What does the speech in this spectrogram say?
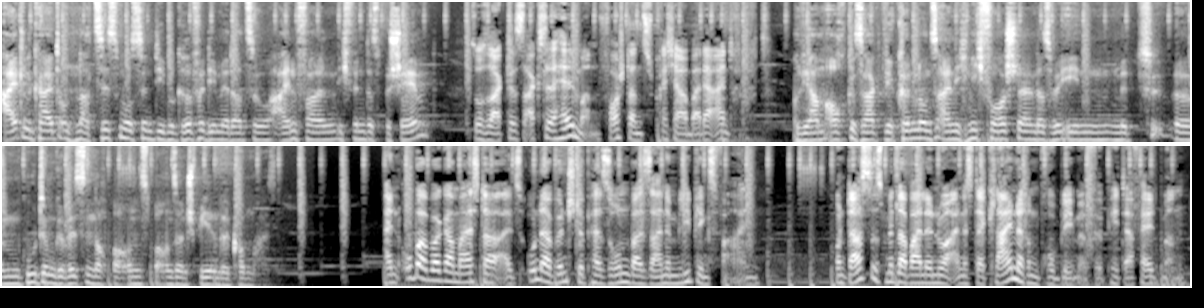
Eitelkeit und Narzissmus sind die Begriffe, die mir dazu einfallen. Ich finde das beschämend. So sagt es Axel Hellmann, Vorstandssprecher bei der Eintracht. Und wir haben auch gesagt, wir können uns eigentlich nicht vorstellen, dass wir ihn mit ähm, gutem Gewissen noch bei uns, bei unseren Spielen willkommen heißen. Ein Oberbürgermeister als unerwünschte Person bei seinem Lieblingsverein. Und das ist mittlerweile nur eines der kleineren Probleme für Peter Feldmann.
